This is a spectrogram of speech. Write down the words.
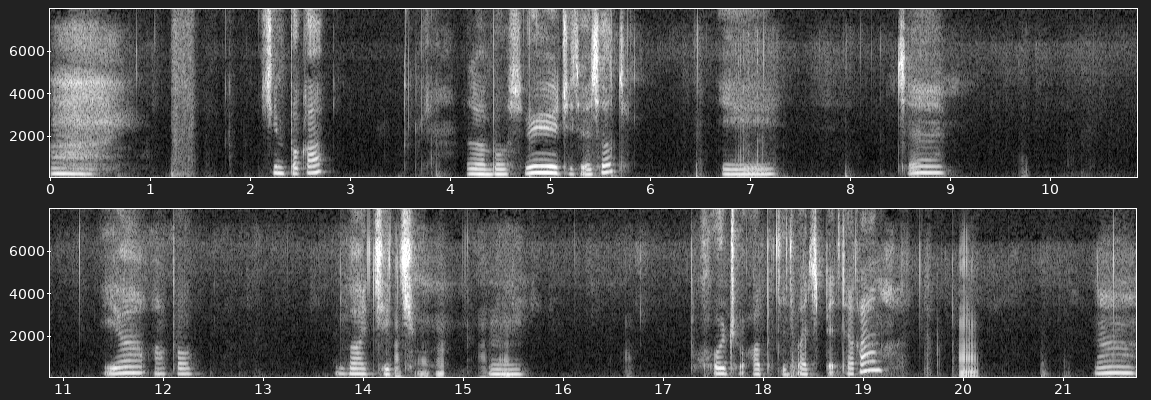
ах. Всім пока. З вами був свій 900. І це я апав 20. м, Хочу апати 25 ранг. На.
